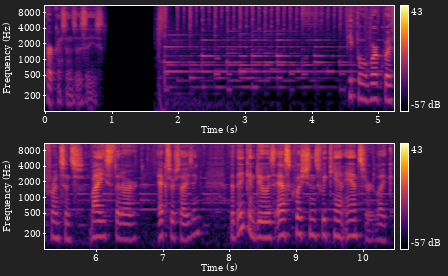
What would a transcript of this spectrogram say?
Parkinson's disease. People work with, for instance, mice that are exercising. What they can do is ask questions we can't answer, like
